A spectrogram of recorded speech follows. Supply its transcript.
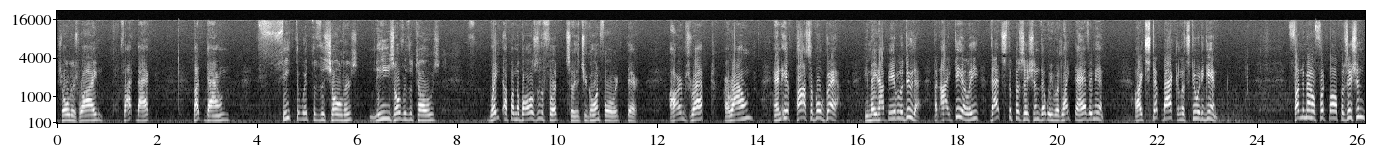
Shoulders wide, flat back, butt down, feet the width of the shoulders, knees over the toes, weight up on the balls of the foot so that you're going forward. There. Arms wrapped around, and if possible, grabbed. He may not be able to do that, but ideally, that's the position that we would like to have him in. All right, step back and let's do it again. Fundamental football position,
